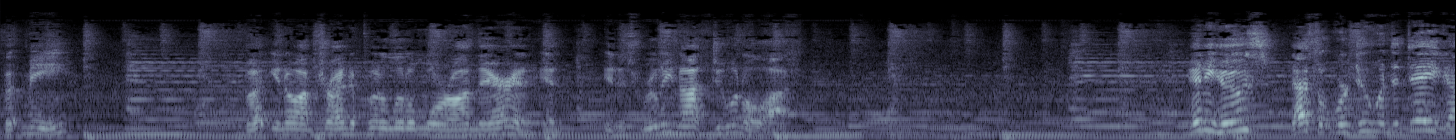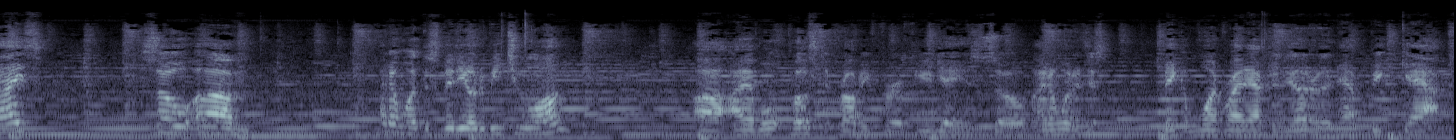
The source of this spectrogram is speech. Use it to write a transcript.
but me. But, you know, I'm trying to put a little more on there, and, and it is really not doing a lot. Anywho's, that's what we're doing today, guys. So, um, I don't want this video to be too long. Uh, I won't post it probably for a few days, so I don't want to just make them one right after the other and have big gaps.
